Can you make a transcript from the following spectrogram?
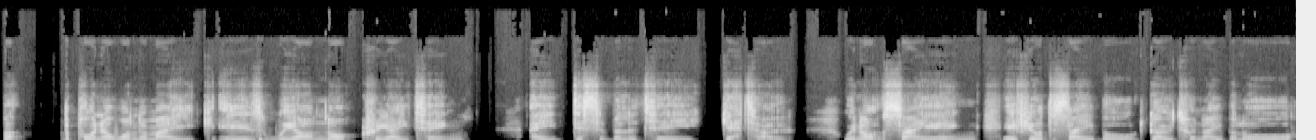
But the point I want to make is we are not creating a disability ghetto. We're not saying if you're disabled, go to enable all.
